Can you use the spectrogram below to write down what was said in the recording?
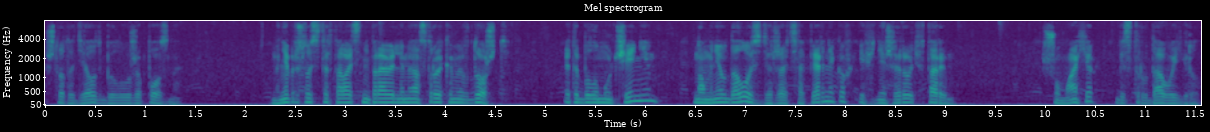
что-то делать было уже поздно. Мне пришлось стартовать с неправильными настройками в дождь. Это было мучением, но мне удалось сдержать соперников и финишировать вторым. Шумахер без труда выиграл.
